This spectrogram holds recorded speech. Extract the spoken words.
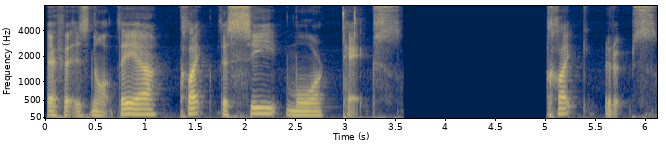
If it is not there, click the See More text. Click Groups.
